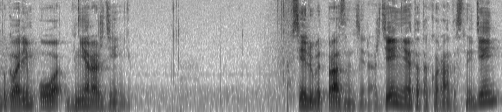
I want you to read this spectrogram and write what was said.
поговорим о дне рождения. Все любят праздновать день рождения, это такой радостный день.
